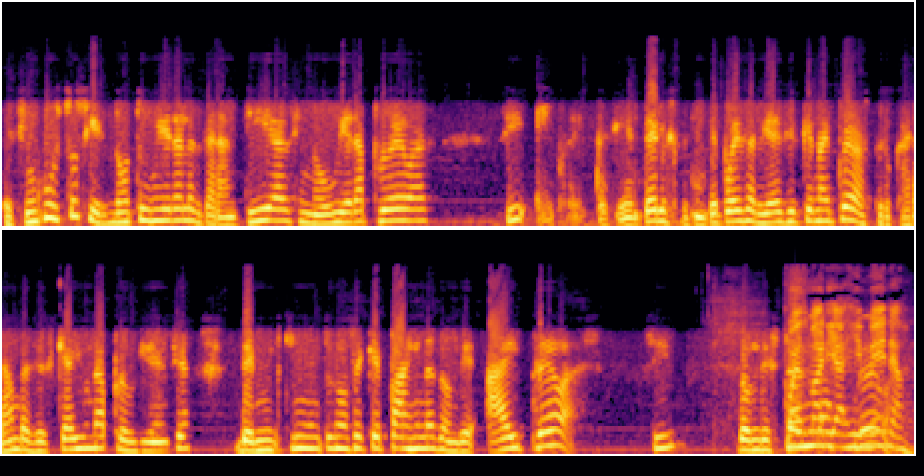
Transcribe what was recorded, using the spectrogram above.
es injusto si él no tuviera las garantías, si no hubiera pruebas. Sí, el, presidente, el expresidente puede salir a decir que no hay pruebas, pero caramba, es que hay una providencia de 1.500 no sé qué páginas donde hay pruebas, ¿sí? donde está. Pues María Jimena.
